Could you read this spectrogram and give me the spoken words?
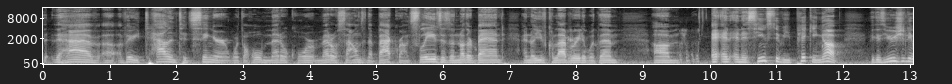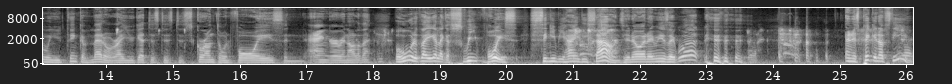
that have uh, a very talented singer with the whole metalcore, metal sounds in the background. Slaves is another band. I know you've collaborated with them, um, and, and and it seems to be picking up because usually when you think of metal, right, you get this this disgruntled voice and anger and all of that. But who would have thought you got like a sweet voice singing behind these sounds? You know what I mean? It's like what? and it's picking up steam.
